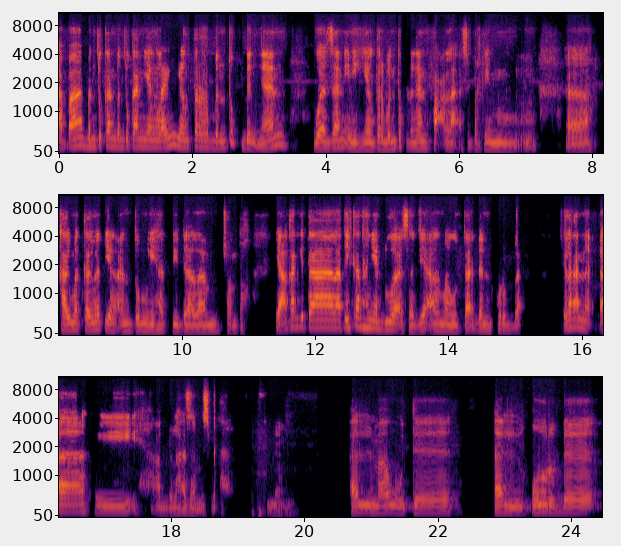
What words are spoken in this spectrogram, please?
apa bentukan-bentukan yang lain yang terbentuk dengan wazan ini yang terbentuk dengan fa'la seperti uh, kalimat-kalimat yang antum lihat di dalam contoh. Yang akan kita latihkan hanya dua saja, al-mauta dan kurba. Silakan uh, di Abdullah Azam bismillah. Al-mauta al-qurba.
